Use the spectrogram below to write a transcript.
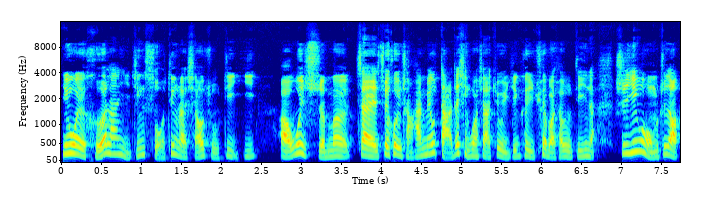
因为荷兰已经锁定了小组第一啊。为什么在最后一场还没有打的情况下就已经可以确保小组第一呢？是因为我们知道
